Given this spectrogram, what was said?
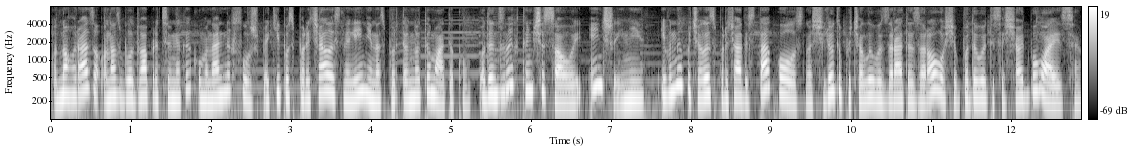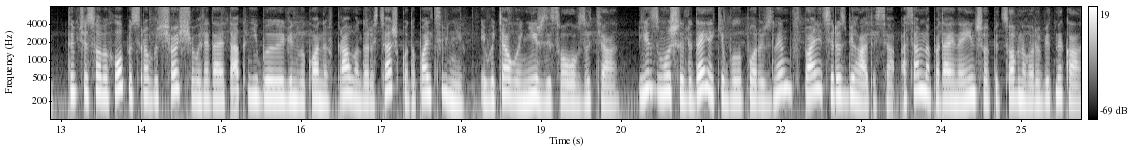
Одного разу у нас були два працівники комунальних служб, які посперечались на лінії на спортивну тематику. Один з них тимчасовий, інший ні. І вони почали сперечатись так голосно, що люди почали визирати за рогу, щоб подивитися, що відбувається. Тимчасовий хлопець робить щось, що виглядає так, ніби він виконує вправу на розтяжку до пальців ніг і витягує ніж зі свого взуття. Він змушує людей, які були поруч з ним, в паніці розбігатися, а сам нападає на іншого підсобного робітника.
